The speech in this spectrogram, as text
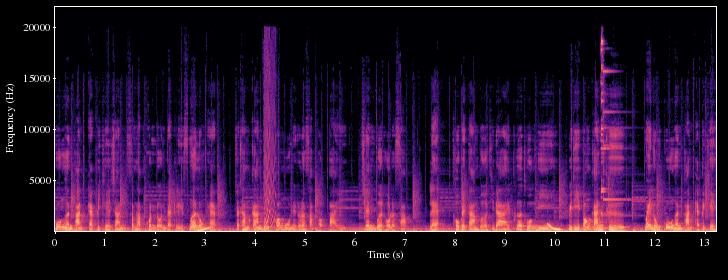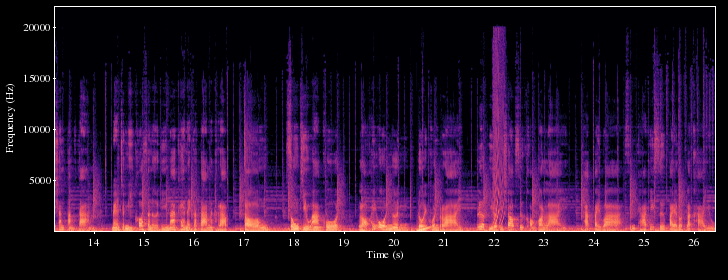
กู้เงินผ่านแอปพลิเคชันสำหรับคนโดนแบ็คลิสต์เมื่อลงแอป จะทำการดูดข้อมูลในโทรศัพท์ออกไป เช่นเบอร์โทรศัพท์ และโทรไปตามเบอร์ที่ได้เพื่อทวงหนี้ วิธีป้องกันคือ ไม่หลงกู้เงินผ่านแอปพลิเคชันต่างๆ แม้จะมีข้อเสนอดีมากแค่ไหนก็ตามนะครับ 2. ส่ง QR code หลอกให้โอนเงิน โดยคนร้ายเลือกเหยื่อที่ชอบซื้อของออนไลน์ ทักไปว่าสินค้าที่ซื้อไปลดราคาอยู่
